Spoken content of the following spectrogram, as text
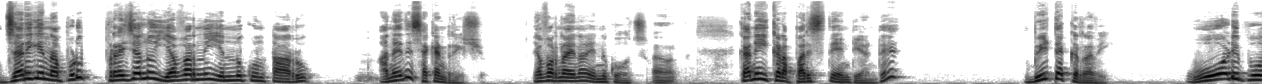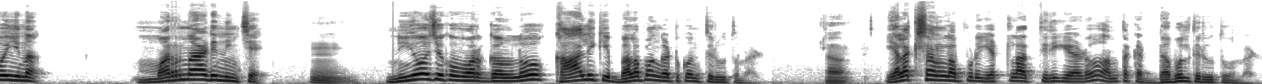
జరిగినప్పుడు ప్రజలు ఎవరిని ఎన్నుకుంటారు అనేది సెకండరీ ఇష్యూ. ఎవరినైనా ఎన్నుకోవచ్చు. కానీ ఇక్కడ పరిస్థితి ఏంటి అంటే బీటెక్ రవి ఓడిపోయిన మర్నాడి నుంచే. నియోజకవర్గంలో కాలికి బలపం కట్టుకొని తిరుగుతున్నాడు. ఎలక్షన్లప్పుడు ఎట్లా తిరిగాడో అంతక డబుల్ తిరుగుతూ ఉన్నాడు.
